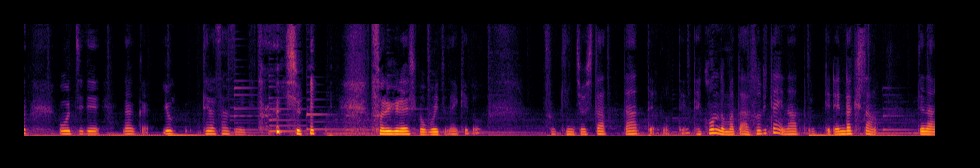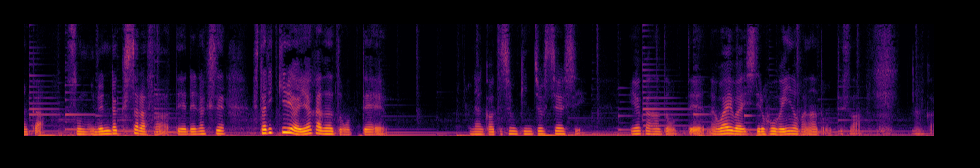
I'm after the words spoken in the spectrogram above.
お家でなんかよくテラスハウスに行ってた一緒に。それぐらいしか覚えてないけどそう緊張したなって思って。で今度また遊びたいなと思って連絡したの。でなんかその連絡したらさで連絡して2人っきりは嫌かなと思ってなんか私も緊張しちゃうし嫌かなと思ってワイワイしてる方がいいのかなと思ってさなんか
